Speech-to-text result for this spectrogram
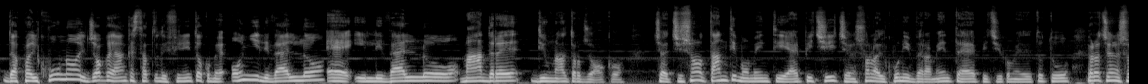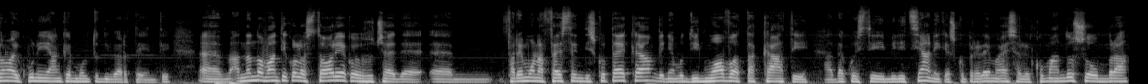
Da qualcuno il gioco è anche stato definito come ogni livello è il livello madre di un altro gioco Cioè ci sono tanti momenti epici, ce ne sono alcuni veramente epici come hai detto tu, però ce ne sono alcuni anche molto divertenti. Eh, andando avanti con la storia cosa succede? Eh, faremo una festa in discoteca, veniamo di nuovo attaccati da questi miliziani che scopriremo essere il comando Sombra,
